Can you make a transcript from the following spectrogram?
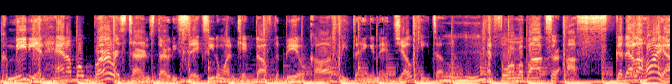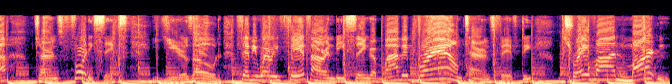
Comedian Hannibal Buress turns 36. He the one kicked off the Bill Cosby thing and that joke he told. Mm-hmm. And former boxer Oscar De La Hoya turns 46 years old. February 5th, R&B singer Bobby Brown turns 50. Trayvon Martin,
